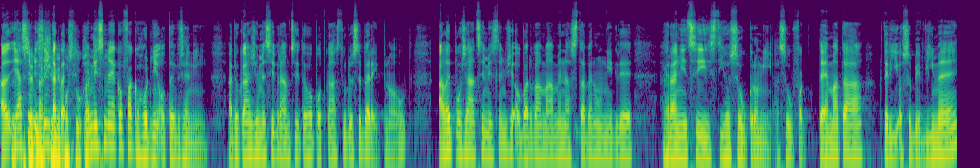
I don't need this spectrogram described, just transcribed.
Ale já si myslím takhle, že posluchači. my jsme jako fakt hodně otevřený a dokážeme si v rámci toho podcastu do sebe rejpnout, ale pořád si myslím, že oba dva máme nastavenou někde hranici z toho soukromí a jsou fakt témata, které o sobě víme,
